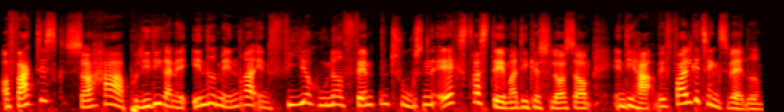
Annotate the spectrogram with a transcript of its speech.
Og faktisk så har politikerne intet mindre end 415.000 ekstra stemmer, de kan slås om, end de har ved folketingsvalget.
